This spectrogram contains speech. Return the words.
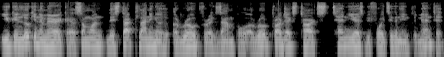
you can look in America, someone they start planning a, a road, for example, a road project starts 10 years before it's even implemented.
